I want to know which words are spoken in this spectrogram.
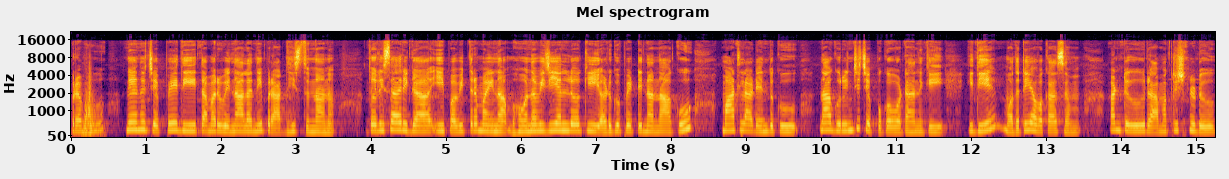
ప్రభు నేను చెప్పేది తమరు వినాలని ప్రార్థిస్తున్నాను. తొలిసారిగా ఈ పవిత్రమైన భువన విజయంలోకి అడుగుపెట్టిన నాకు మాట్లాడేందుకు నా గురించి చెప్పుకోవటానికి ఇదే మొదటి అవకాశం అంటూ రామకృష్ణుడు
